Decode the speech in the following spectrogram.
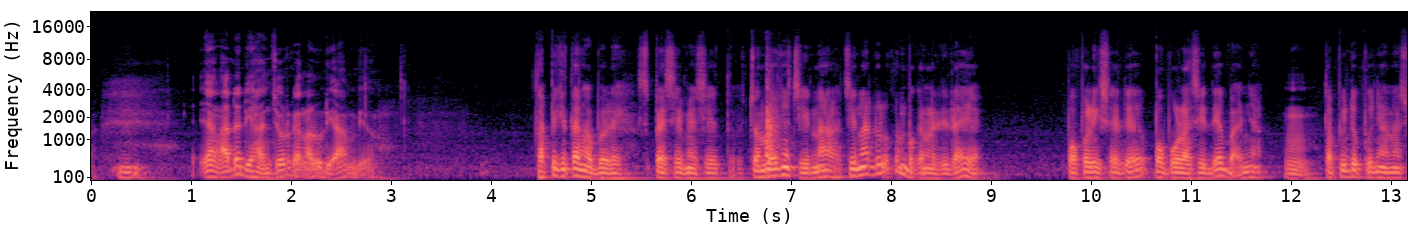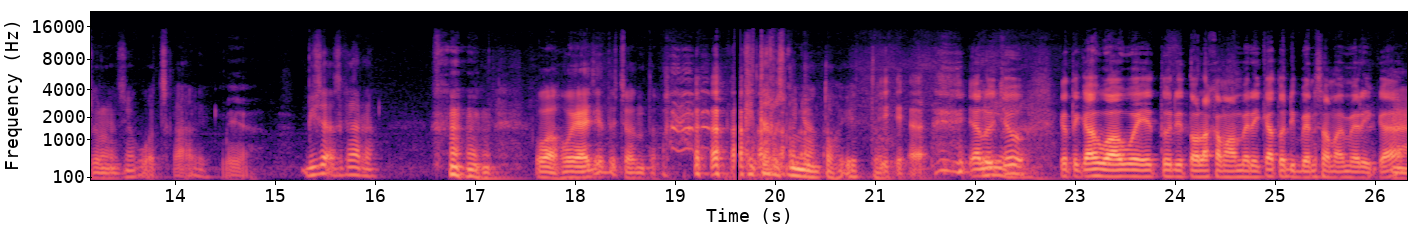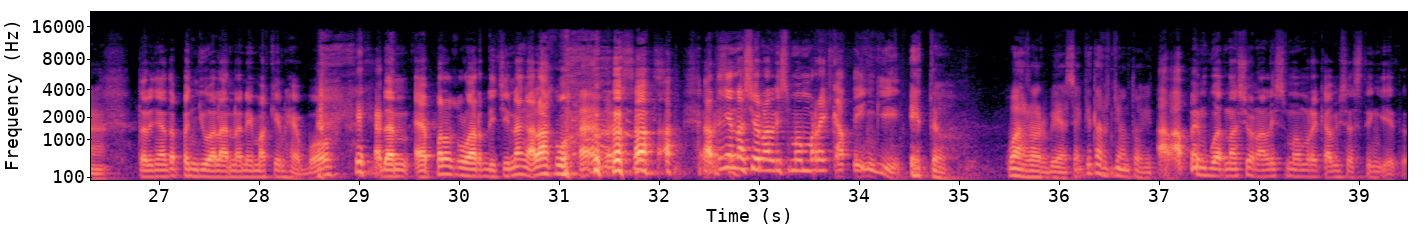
yang ada dihancurkan lalu diambil. Tapi kita nggak boleh spesimes itu. Contohnya Cina. Cina dulu kan bukan adidaya. Populasi dia, populasi dia banyak. Hmm, Tapi dia punya nasionalisme kuat sekali. iya. Bisa sekarang. Huawei aja itu contoh. kita harus menyontoh itu. Iya. Ya lucu ketika Huawei itu ditolak sama Amerika atau di ban sama Amerika, Nah. ternyata penjualannya makin heboh dan Apple keluar di Cina nggak laku. Artinya nasionalisme mereka tinggi. Itu. Wah luar biasa. Kita harus contoh itu. Apa yang buat nasionalisme mereka bisa setinggi itu?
